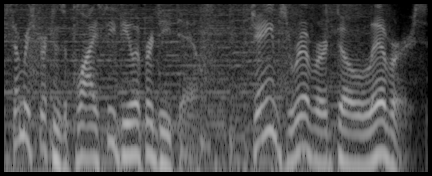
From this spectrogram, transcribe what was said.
Some restrictions apply. See dealer for details. James River delivers.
